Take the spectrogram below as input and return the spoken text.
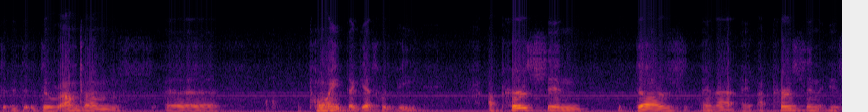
the, the Rambam's uh, point, I guess, would be a person does and a, a person is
